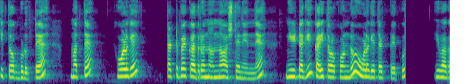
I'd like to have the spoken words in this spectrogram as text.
ಕಿತ್ತೋಗ್ಬಿಡುತ್ತೆ. ಮತ್ತು ಹೋಳಿಗೆ ತಟ್ಟಬೇಕಾದ್ರೂ ಅಷ್ಟೇನೆ ನೀಟಾಗಿ ಕೈ ತೊಳ್ಕೊಂಡು ಒಳಗೆ ತಟ್ಟಬೇಕು ಇವಾಗ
